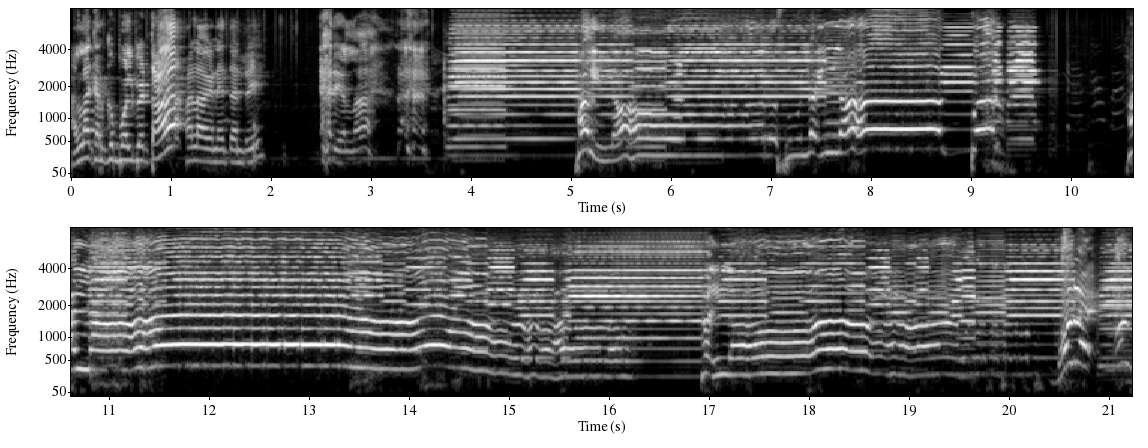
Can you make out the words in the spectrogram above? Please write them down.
అల్లా కరకు బోల్ పెట్టా అలాగనే తండ్రి. అరే అల్లా. అల్లా రసూలల్లా. అక్బర్. అల్లా అల్లా బోల్ రే, బోల్.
